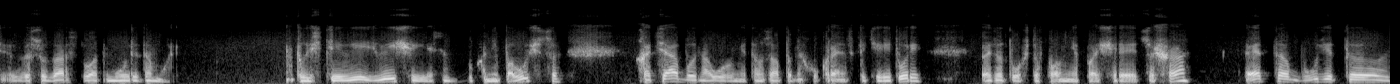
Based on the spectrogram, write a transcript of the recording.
государство от моря до моря. То есть те вещи, если вдруг они получатся, хотя бы на уровне там, западных украинской территорий, это то, что вполне поощряет США, это будет э,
